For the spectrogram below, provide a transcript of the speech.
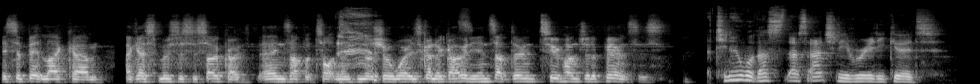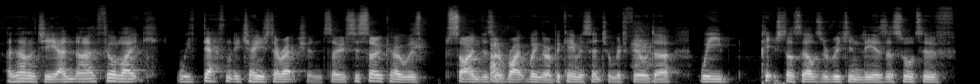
It's a bit like, um, I guess, Moussa Sissoko ends up at Tottenham, not sure where he's going to go, and he ends up doing 200 appearances. Do you know what? That's that's actually a really good analogy, and I feel like we've definitely changed direction. So Sissoko was signed as a right winger, became a central midfielder. We pitched ourselves originally as a sort of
